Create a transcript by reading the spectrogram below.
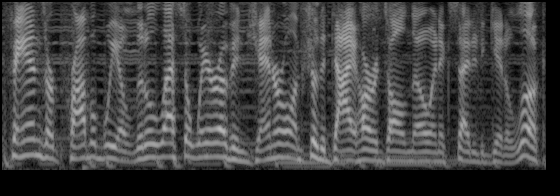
fans are probably a little less aware of in general. I'm sure the diehards all know and excited to get a look.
